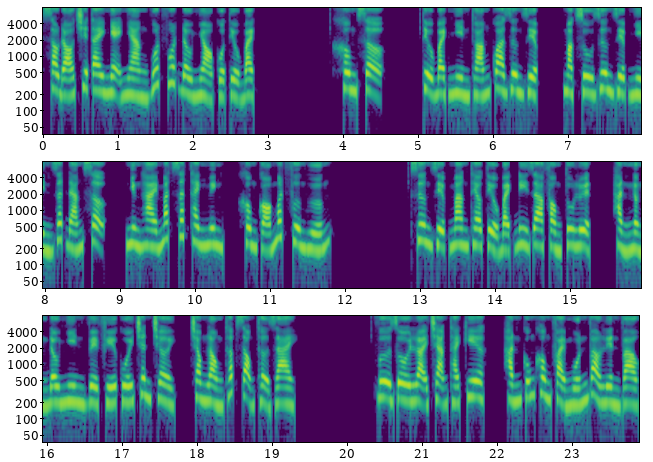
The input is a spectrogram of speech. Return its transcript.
sau đó chia tay nhẹ nhàng vuốt vuốt đầu nhỏ của Tiểu Bạch. Không sợ. Tiểu Bạch nhìn thoáng qua Dương Diệp, mặc dù Dương Diệp nhìn rất đáng sợ, nhưng hai mắt rất thanh minh, không có mất phương hướng. Dương Diệp mang theo Tiểu Bạch đi ra phòng tu luyện, hẳn ngẩng đầu nhìn về phía cuối chân trời, trong lòng thấp giọng thở dài. Vừa rồi loại trạng thái kia, hắn cũng không phải muốn vào liền vào,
